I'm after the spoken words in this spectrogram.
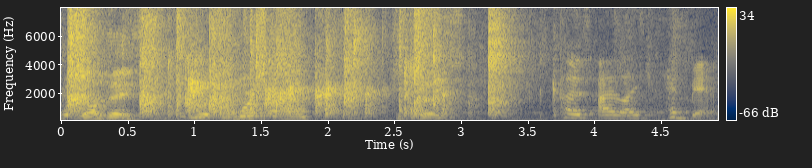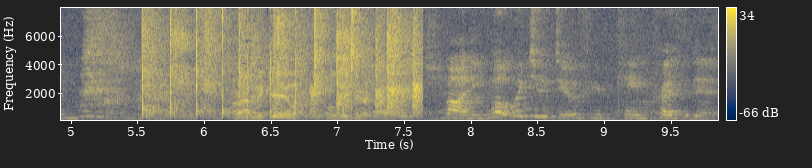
What y'all think? Do it one more time. Because. Because I like headbands. All right, Michaela, over here. Vani, what would you do if you became president?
